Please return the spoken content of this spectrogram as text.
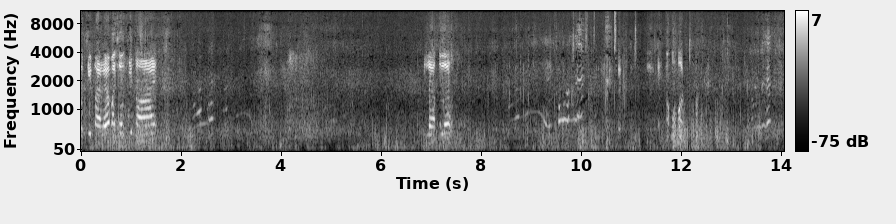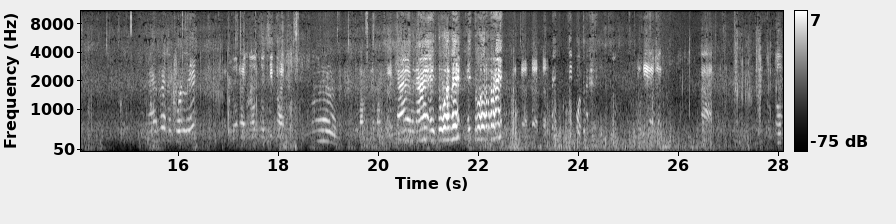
ว์คลิปหน่อยแล้วมาโชว์คลิปหน่อยขึ้นเลยขึ้นเลยโอ้โหไอ้เพื่อนไอ้ตัวเล็กตัวไทยโชว์โชว์คลิปหน่อยอืมไงไงไอ้ตัวเล็กไอ้ตัวเล็กที่ปวดตรงนี้เลยอ่าตก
